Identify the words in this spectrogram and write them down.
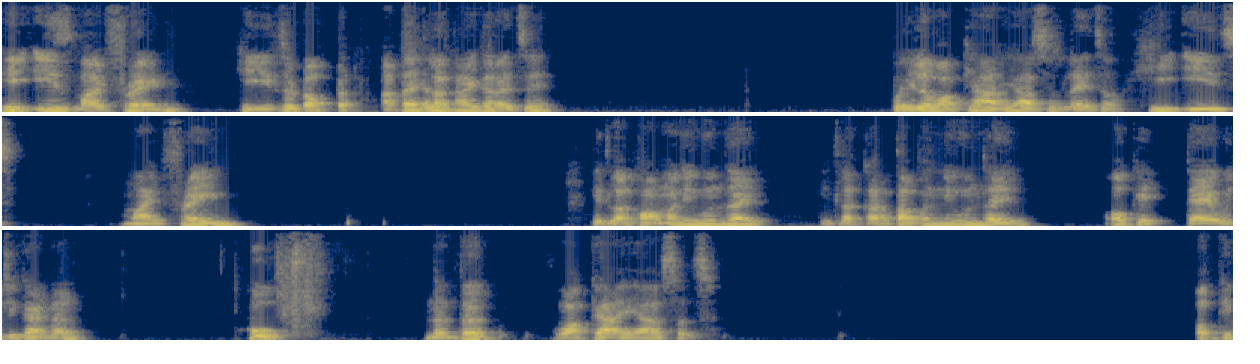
He is my friend he is a doctor आता ह्याला काय करायचंय? पहिलं वाक्य आहे असंच लिहायचं ही इज माय फ्रेंड इथला कॉमन निघून जाईल इथला करता पण निघून जाईल. ओके त्याऐवजी काय येणार हो नंतर वाक्य आहे असंच. Okay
